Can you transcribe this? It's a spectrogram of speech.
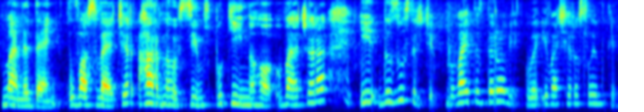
в мене день, у вас вечір. Гарного всім спокійного вечора і до зустрічі. Бувайте здорові, ви і ваші рослинки.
